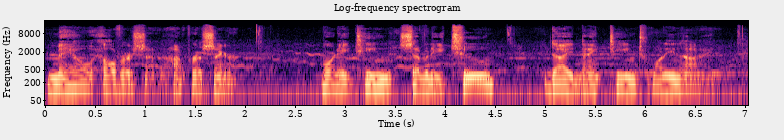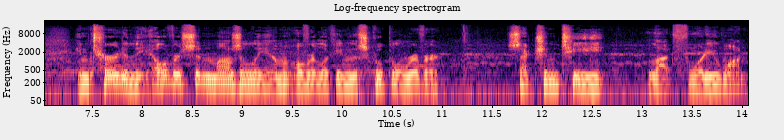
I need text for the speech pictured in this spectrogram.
Mayo Elverson, opera singer. Born 1872, died 1929. Interred in the Elverson Mausoleum overlooking the Schuylkill River, Section T, Lot 41.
